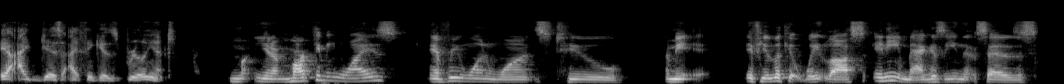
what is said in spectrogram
yeah, I just I think it's brilliant. you know, marketing wise, everyone wants to. I mean, if you look at weight loss, any magazine that says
